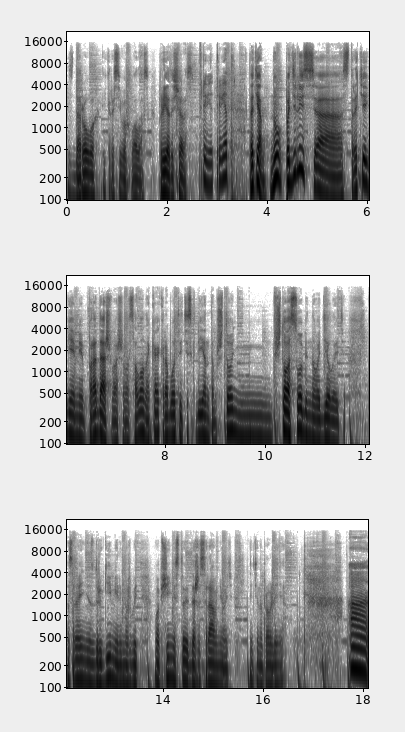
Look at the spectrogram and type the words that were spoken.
здоровых и красивых волос. Привет еще раз. Привет, привет. Татьяна, ну поделись а, стратегиями продаж вашего салона, как работаете с клиентом, что, что особенного делаете по сравнению с другими, или, может быть, вообще не стоит даже сравнивать эти направления. А,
